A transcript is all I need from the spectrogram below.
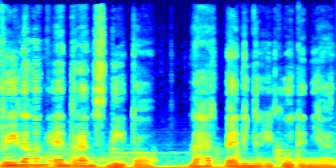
Free lang ang entrance dito, lahat pwede nyo ikutin yan.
